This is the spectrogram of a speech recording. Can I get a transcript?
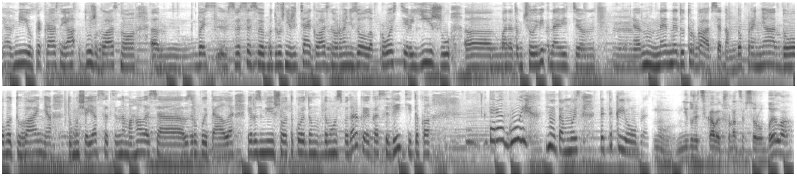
Я вмію прекрасно, я дуже класно ем, весь все своє подружнє життя і класно організовувала простір, їжу. Е, у мене там чоловік навіть ем, ну не, не доторкався там до прання, до готування, тому що я все це намагалася зробити. Але я розумію, що такою домогосподаркою, яка сидить і така. «М, Дорогой, ну там ось та- такий образ. Ну, мені дуже цікаво, якщо вона це все робила.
